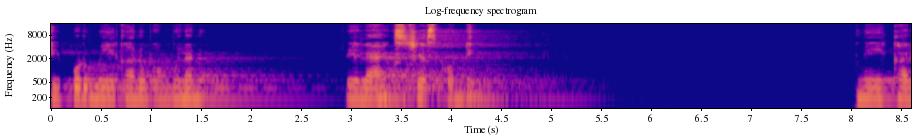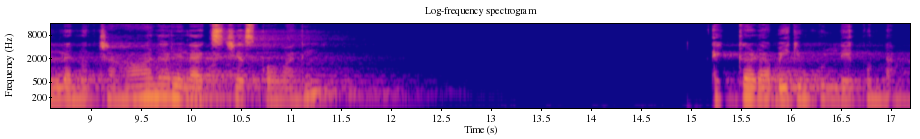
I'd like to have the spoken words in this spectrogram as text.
ఇప్పుడు మీ కనుబొమ్మలను రిలాక్స్ చేసుకోండి. మీ కళ్ళను చాలా రిలాక్స్ చేసుకోవాలి. ఎక్కడ బిగింపులు లేకుండా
